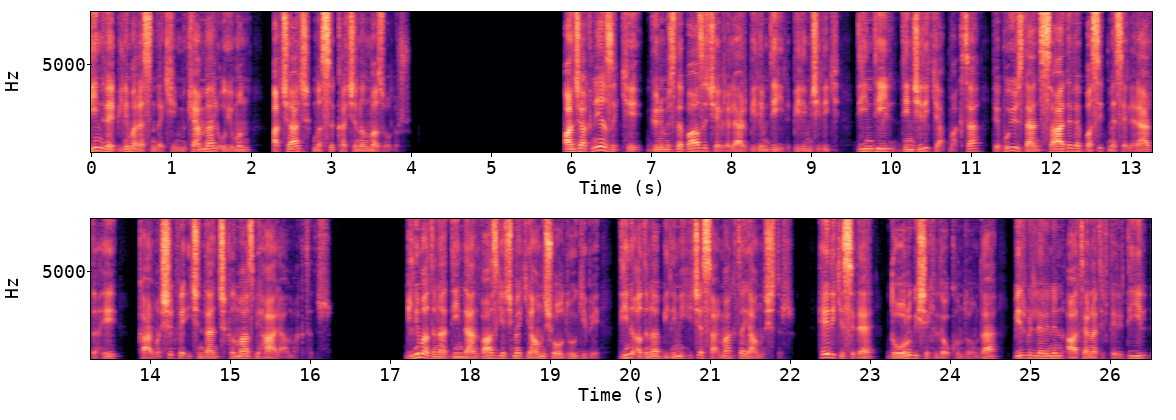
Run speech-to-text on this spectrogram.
din ve bilim arasındaki mükemmel uyumun açığa çıkması kaçınılmaz olur. Ancak ne yazık ki günümüzde bazı çevreler bilim değil, bilimcilik, din değil, dincilik yapmakta ve bu yüzden sade ve basit meseleler dahi karmaşık ve içinden çıkılmaz bir hal almaktadır. Bilim adına dinden vazgeçmek yanlış olduğu gibi din adına bilimi hiçe saymak da yanlıştır. Her ikisi de doğru bir şekilde okunduğunda birbirlerinin alternatifleri değil,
